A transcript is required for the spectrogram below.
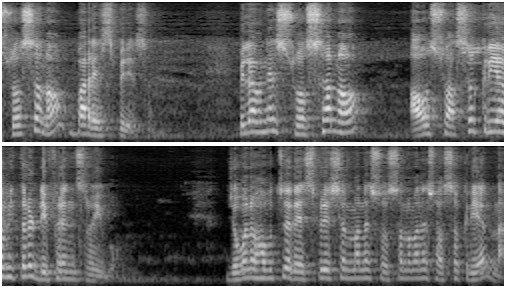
ଶ୍ଵସନ ବା ରେସ୍ପିରେସନ୍ ପିଲାମାନେ ଶ୍ଵସନ ଆଉ ଶ୍ୱାସକ୍ରିୟା ଭିତରେ ଡିଫରେନ୍ସ ରହିବ ଯେଉଁମାନେ ଭାବୁଛ ରେସ୍ପିରେସନ୍ ମାନେ ଶ୍ଵସନ ମାନେ ଶ୍ୱାସକ୍ରିୟା ନା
